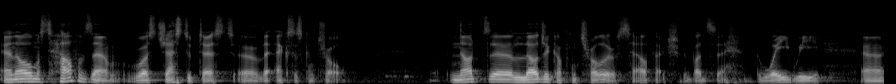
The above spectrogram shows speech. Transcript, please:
and almost half of them was just to test uh, the access control. Not the logic of controller itself, actually, but the, the way we uh,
